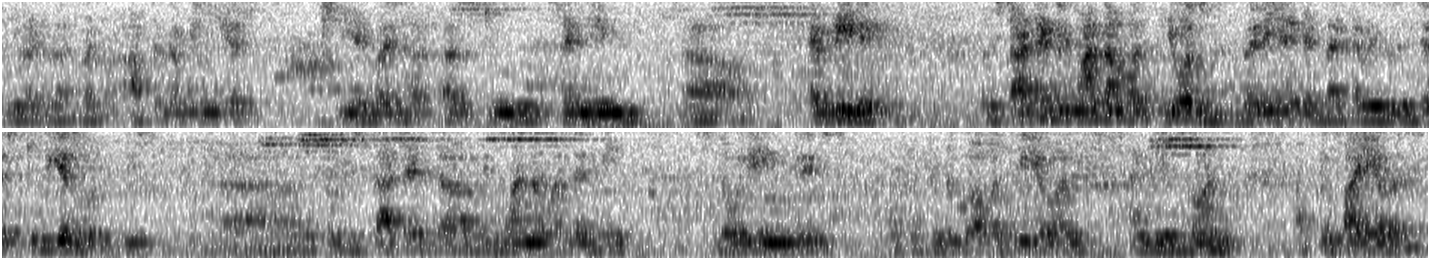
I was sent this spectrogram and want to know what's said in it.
similar to that. But after coming here, she advised her, us to send him uh, every day. So we started with one hour. He was very young at that time. He was just two years old. We, uh, so we started uh, with one hour. Then we slowly increased to two hours, three hours, and he's gone up to five hours.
